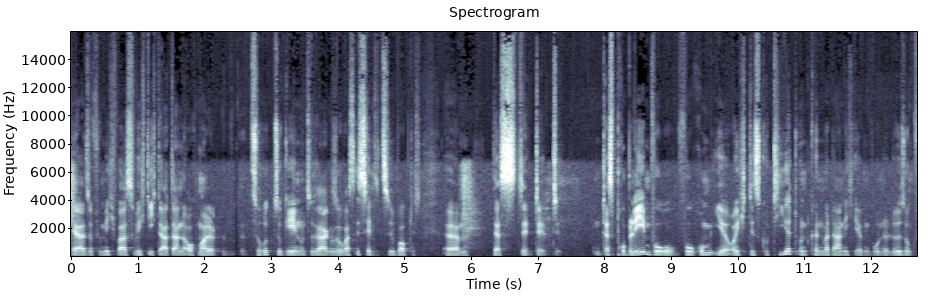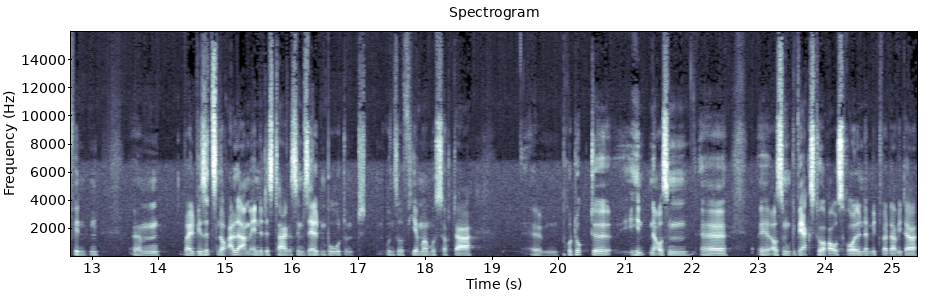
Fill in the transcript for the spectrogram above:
Ja, also für mich war es wichtig, da dann auch mal zurückzugehen und zu sagen, so, was ist jetzt überhaupt das, ähm, das, das Problem, wo, worum ihr euch diskutiert und können wir da nicht irgendwo eine Lösung finden? Ähm, weil wir sitzen doch alle am Ende des Tages im selben Boot und unsere Firma muss doch da ähm, Produkte hinten aus dem, äh, äh, aus dem Gewerkstor rausrollen, damit wir da wieder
